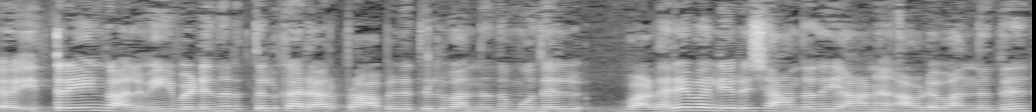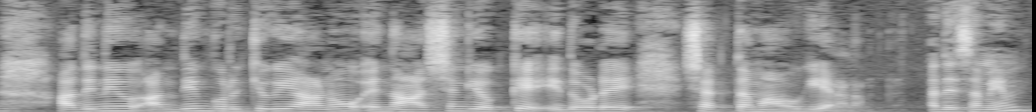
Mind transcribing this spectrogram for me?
ഇത്രയും കാലം ഈ വെടിനിർത്തൽ കരാർ പ്രാബല്യത്തിൽ വന്നത് മുതൽ വളരെ വലിയൊരു ശാന്തതയാണ് അവിടെ വന്നത്. അതിന് അന്ത്യം കുറിക്കുകയാണോ എന്ന ആശങ്കയൊക്കെ ഇതോടെ ശക്തമാവുകയാണ്. അതേസമയം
